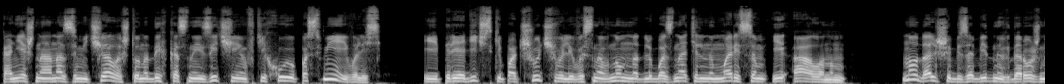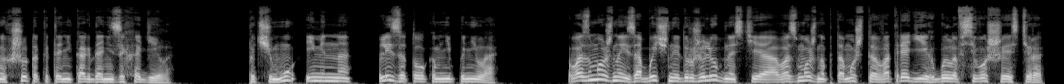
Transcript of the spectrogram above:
Конечно, она замечала, что над их косноязычием втихую посмеивались, и периодически подшучивали в основном над любознательным Марисом и Алланом, но дальше безобидных дорожных шуток это никогда не заходило. Почему именно, Лиза толком не поняла. Возможно, из обычной дружелюбности, а возможно, потому что в отряде их было всего шестеро,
